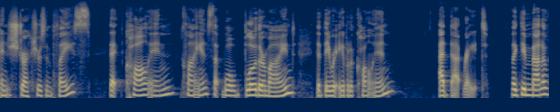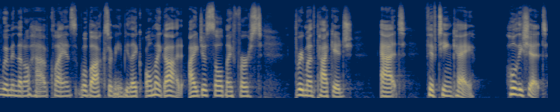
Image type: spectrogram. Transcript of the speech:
and structures in place that call in clients that will blow their mind that they were able to call in at that rate. Like the amount of women that I'll have clients will Voxer me be like, oh my God, I just sold my first three month package at 15K. Holy shit.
